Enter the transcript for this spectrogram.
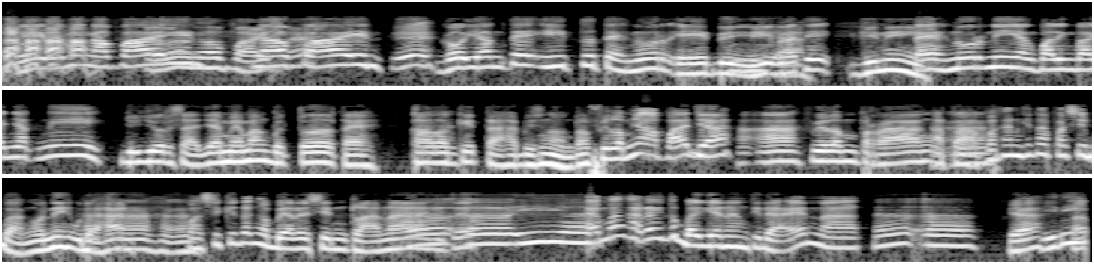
eh memang ngapain? Emang ngapain, Ngapain? Eh. Goyang teh itu Teh Nur. Eh, ini ya, berarti gini. Teh Nur nih yang paling banyak nih. Jujur saja memang betul teh. Kalau kita habis nonton filmnya apa aja? Ha-ha. Film perang atau Ah. apa kan kita pasti bangun nih udahan. Ah, ah, ah. Pasti kita ngeberesin celana Eh, gitu. eh, iya. Emang kadang itu bagian yang tidak enak. Eh, eh. Ya, Ini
